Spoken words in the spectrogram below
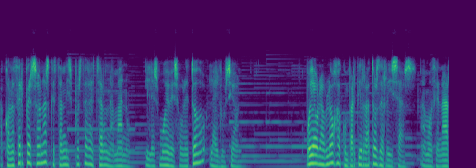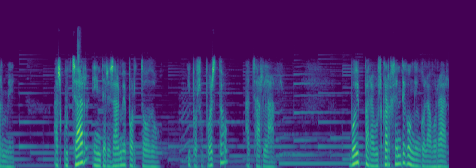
A conocer personas que están dispuestas a echar una mano y les mueve sobre todo la ilusión. Voy a Aulablog a compartir ratos de risas, a emocionarme, a escuchar e interesarme por todo y por supuesto a charlar. Voy para buscar gente con quien colaborar,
